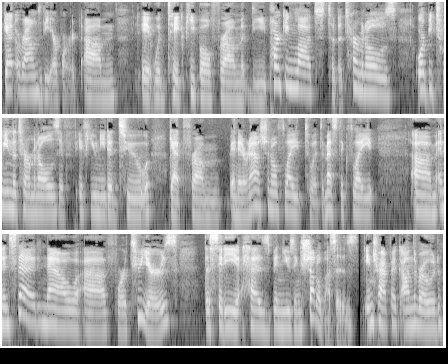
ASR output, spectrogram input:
get around the airport. Um, it would take people from the parking lots to the terminals or between the terminals if, if you needed to get from an international flight to a domestic flight. Um, and instead, now uh, for two years, the city has been using shuttle buses in traffic on the road,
